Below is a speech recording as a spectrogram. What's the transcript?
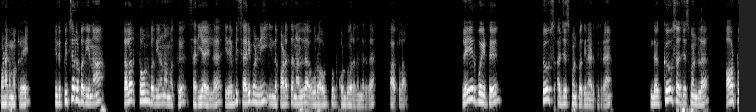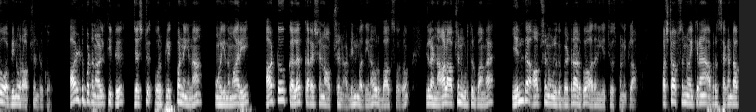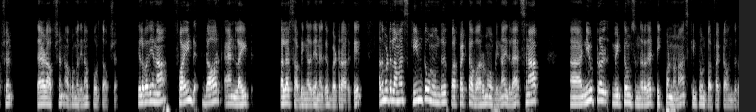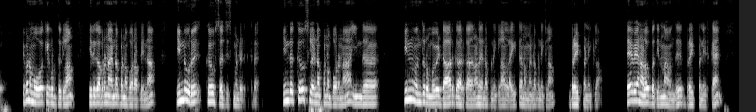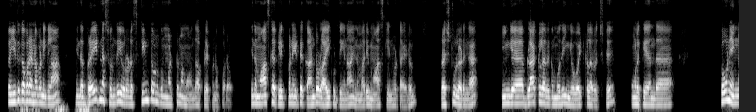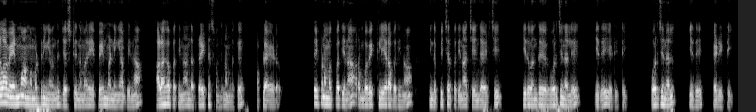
வணக்கம் மக்களே! இந்த பிக்சரில் பார்த்தீங்கன்னா, கலர் டோன் பார்த்தீங்கன்னா, நமக்கு சரியாக இல்லை இதை எப்படி சரி பண்ணி இந்த படத்தை நல்ல ஒரு அவுட்புட் கொண்டு வரதுங்கிறத பார்க்கலாம். லேயர் போயிட்டு கேர்வ்ஸ் அட்ஜஸ்ட்மெண்ட் பார்த்தீங்கன்னா எடுத்துக்கிறேன். இந்த கேர்வ்ஸ் அட்ஜஸ்ட்மெண்ட்டில் ஆட்டோ அப்படின்னு ஒரு ஆப்ஷன் இருக்கும். ஆல்ட் பட்டன் அழுத்திட்டு ஜஸ்ட் ஒரு கிளிக் பண்ணிங்கன்னா உங்களுக்கு இந்த மாதிரி ஆட்டோ கலர் கரெக்ஷன் ஆப்ஷன் அப்படின்னு பார்த்தீங்கன்னா, ஒரு பாக்ஸ் வரும். இதில் நாலு ஆப்ஷன் கொடுத்துருப்பாங்க எந்த ஆப்ஷன் உங்களுக்கு பெட்டராக இருக்கோ, அதை நீங்கள் சூஸ் பண்ணிக்கலாம். ஃபர்ஸ்ட் ஆப்ஷன் வைக்கிறேன். அப்புறம் செகண்ட் ஆப்ஷன், தேர்ட் ஆப்ஷன், அப்புறம் பார்த்தீங்கன்னா, ஃபோர்த் ஆப்ஷன். இதில் பார்த்தீங்கன்னா, find dark and light colours அப்படிங்கிறது எனக்கு பெட்டராக இருக்குது அது மட்டும் இல்லாமல் ஸ்கின் டோன் வந்து பர்ஃபெக்டாக வரணும் அப்படின்னா, இதில் ஸ்னாப் நியூட்ரல் மிட் டோன்ஸுங்கிறத டிக் பண்ணோன்னா ஸ்கின் டோன் பர்ஃபெக்டாக வந்துடும் இப்போ நம்ம ஓகே கொடுத்துக்கலாம் இதுக்கப்புறம் நான் என்ன பண்ண போகிறேன் அப்படின்னா, இன்னொரு கேர்வ்ஸ் அட்ஜஸ்ட்மெண்ட் எடுத்துக்கிறேன். இந்த கேர்வ்ஸில் என்ன பண்ண போகிறேன்னா இந்த ஸ்கின் வந்து ரொம்பவே டார்க்காக இருக்குது அதனால் என்ன பண்ணிக்கலாம், லைட்டாக நம்ம என்ன பண்ணிக்கலாம், பிரைட் பண்ணிக்கலாம். தேவையான அளவு பார்த்தீங்கன்னா, நான் வந்து பிரைட் பண்ணியிருக்கேன். ஸோ இதுக்கப்புறம் என்ன பண்ணிக்கலாம், இந்த பிரைட்னஸ் வந்து இவரோட ஸ்கின் டோனுக்கு மட்டும் நம்ம வந்து அப்ளை பண்ண போகிறோம் இந்த மாஸ்க்கை கிளிக் பண்ணிவிட்டு கண்ட்ரோல் ஆகி கொடுத்தீங்கன்னா இந்த மாதிரி மாஸ்க் இன்வெர்ட் ஆயிடும். ப்ரஷ் டூல் எடுங்க. இங்கே பிளாக் கலர் இருக்கும்போது, இங்கே ஒயிட் கலர் வச்சுட்டு, உங்களுக்கு அந்த டோன் எங்கெல்லாம் வேணுமோ, அங்கே மட்டும் நீங்கள் வந்து ஜஸ்ட் இந்த மாதிரி பெயிண்ட் பண்ணீங்க அப்படின்னா, அழகாக பார்த்தீங்கன்னா, அந்த பிரைட்னஸ் வந்து நம்மளுக்கு அப்ளை ஆகிடும் இப்போ நமக்கு பார்த்தீங்கன்னா, ரொம்பவே கிளியராக பார்த்தீங்கன்னா, இந்த பிக்சர் பார்த்தீங்கன்னா சேஞ்ச் ஆகிடுச்சு இது வந்து ஒரிஜினலு, இது எடிட்டிங். ஒரிஜினல், இது எடிட்டிங்.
